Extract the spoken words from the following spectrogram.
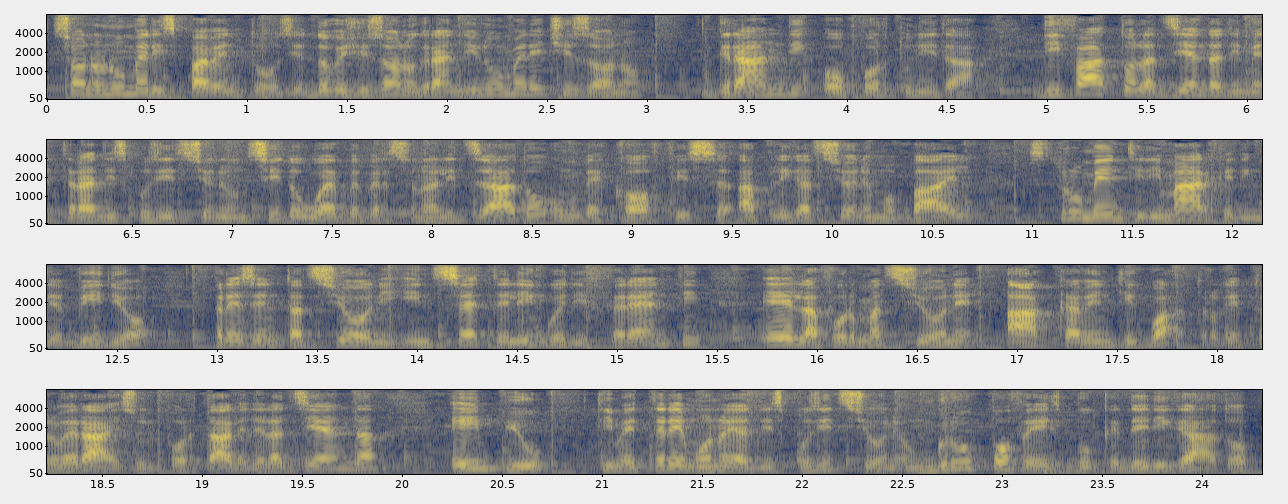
Sono numeri spaventosi e dove ci sono grandi numeri ci sono grandi opportunità. Di fatto l'azienda ti metterà a disposizione un sito web personalizzato, un back office, applicazione mobile, strumenti di marketing, video, presentazioni in sette lingue differenti e la formazione H24 che troverai sul portale dell'azienda e in più ti metteremo noi a disposizione un gruppo Facebook dedicato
